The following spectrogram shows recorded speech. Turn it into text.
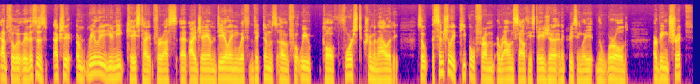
absolutely. This is actually a really unique case type for us at IJM dealing with victims of what we call forced criminality. So essentially, people from around Southeast Asia and increasingly the world are being tricked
